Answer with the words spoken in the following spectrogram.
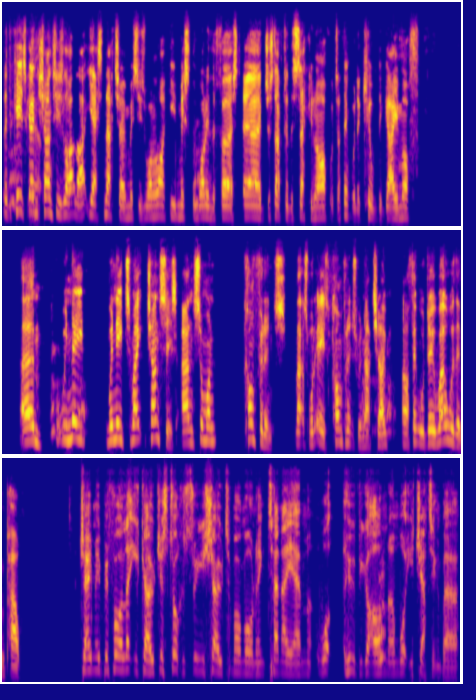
And if he keeps getting yeah. chances like that, yes, Nacho misses one, like he missed the one in the first, uh, just after the second half, which I think would have killed the game off. Um, but we need we need to make chances and someone confidence. That's what it is, confidence with Nacho. And I think we'll do well with him, pal. Jamie, before I let you go, just talk us through your show tomorrow morning, 10 a.m. What who have you got on and what you're chatting about?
